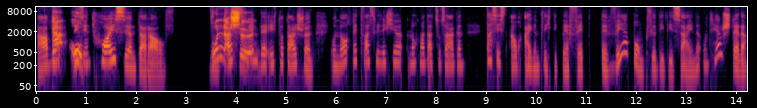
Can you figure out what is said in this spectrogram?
Aber ja, oh. es sind Häuschen darauf. Wunderschön. Das finde ich total schön. Und noch etwas will ich hier nochmal dazu sagen. Das ist auch eigentlich die perfekte Werbung für die Designer und Hersteller.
